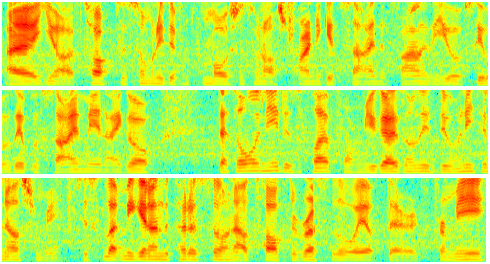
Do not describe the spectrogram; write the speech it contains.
I you know, I've talked to so many different promotions when I was trying to get signed and finally the UFC was able to sign me and I go, that's all I need is a platform. You guys don't need to do anything else for me. Just let me get on the pedestal and I'll talk the rest of the way up there. And for me,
